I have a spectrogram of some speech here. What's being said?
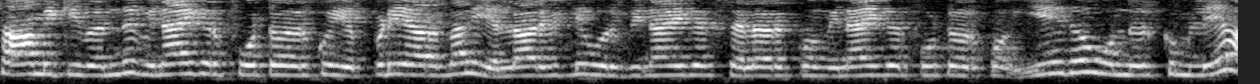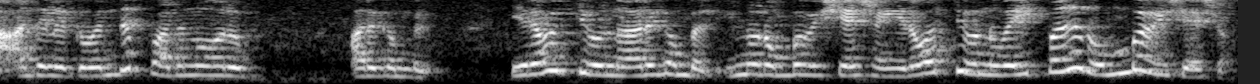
சாமிக்கு வந்து விநாயகர் ஃபோட்டோ இருக்கும். எப்படியா இருந்தாலும் எல்லார் வீட்லேயும் ஒரு விநாயகர் சிலை இருக்கும் விநாயகர் ஃபோட்டோ இருக்கும். ஏதோ ஒன்று இருக்கும் இல்லையா? அதுக்கு வந்து பதினோரு அருகம்புல். இருபத்தி ஒன்று அருகம்புல். இன்னும் ரொம்ப விசேஷம். இருபத்தி ஒன்று வைப்பது ரொம்ப விசேஷம்.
